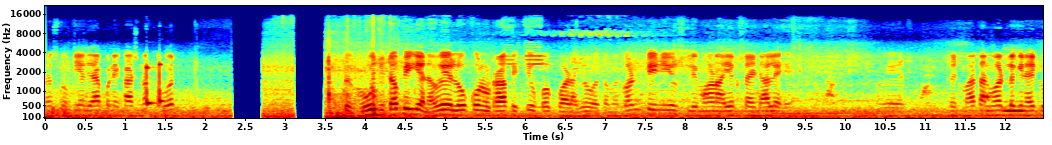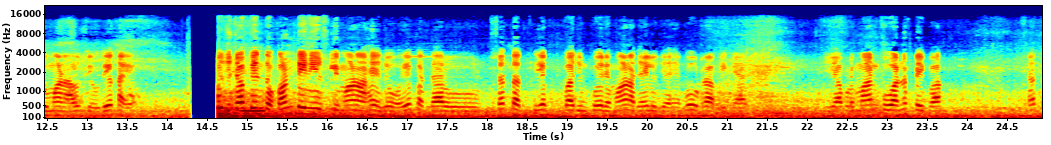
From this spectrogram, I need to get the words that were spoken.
રસ્તો ક્યાં જાય આપણને ખાસ ન ખબર. ભુજ ટપી ગયા ને હવે લોકોનું ટ્રાફિક થયું પગપાળા. જોવો તમે કન્ટિન્યુઅસલી માણા એક સાઈડ હાલે છે, હવે માતાનું મઠ લગીને એટલું માણા આવશે એવું દેખાય. ભુજ ટપીને તો કન્ટિન્યુઅસલી માણા છે. જો એક જ દારૂ, સતત એક બાજુ કોઈરે માણા ચાલ્યું જાય બહુ ટ્રાફિક છે એ આપણે માનકુવા નથી પા સતત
